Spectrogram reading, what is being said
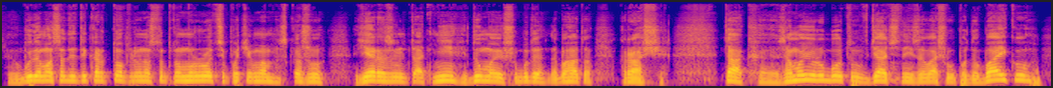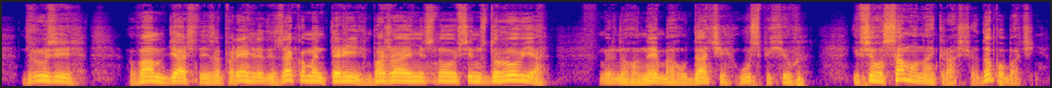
Будемо садити картоплю в наступному році, потім вам скажу, є результат, ні. Думаю, що буде набагато краще. Так, за мою роботу вдячний за вашу вподобайку. Друзі, вам вдячний за перегляди, за коментарі. Бажаю міцного всім здоров'я, мирного неба, удачі, успіхів і всього самого найкращого. До побачення.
